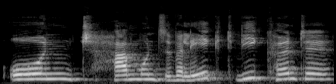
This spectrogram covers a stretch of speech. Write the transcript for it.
Und haben uns überlegt, wie könnte,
